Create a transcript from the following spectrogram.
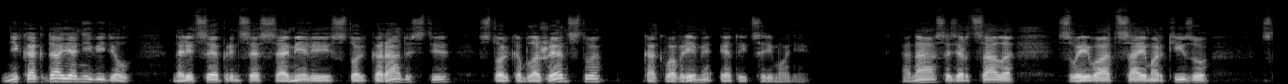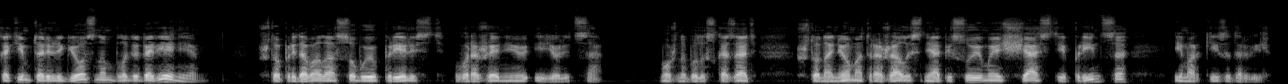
Никогда я не видел на лице принцессы Амелии столько радости, столько блаженства, как во время этой церемонии. Она созерцала своего отца и маркизу с каким-то религиозным благоговением, что придавало особую прелесть выражению ее лица. Можно было сказать, что на нем отражалось неописуемое счастье принца и маркиза Дарвиль.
